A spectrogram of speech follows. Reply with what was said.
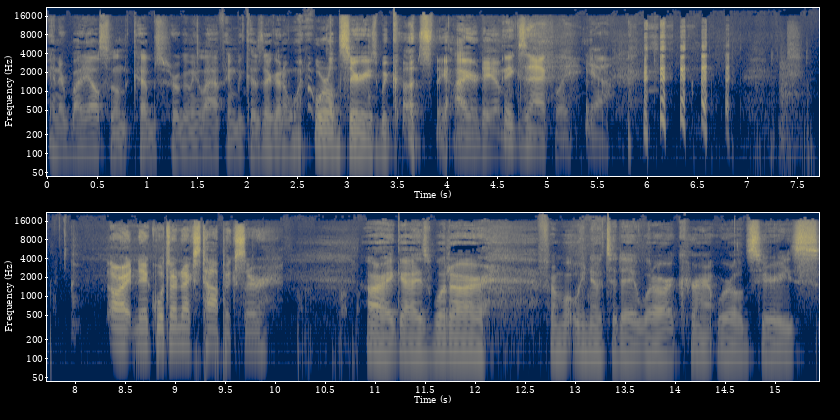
And everybody else on the Cubs are going to be laughing because they're going to win a World Series because they hired him. Exactly. Yeah. All right, Nick. What's our next topic, sir? All right, guys. What are from what we know today? What are our current World Series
